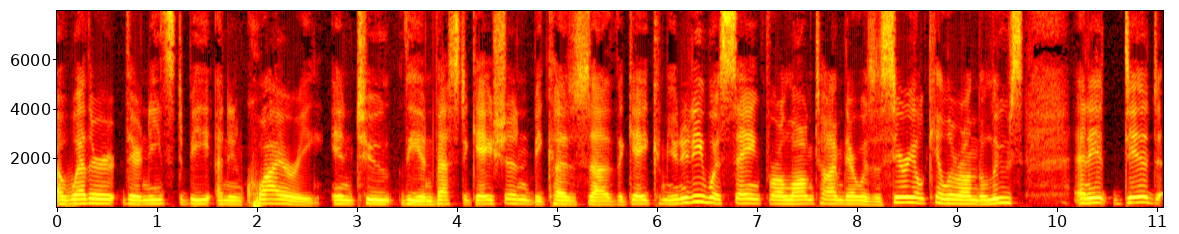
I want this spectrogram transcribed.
uh, whether there needs to be an inquiry into the investigation because uh, the gay community was saying for a long time there was a serial killer on the loose, and it did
